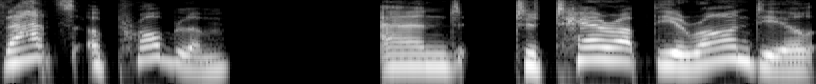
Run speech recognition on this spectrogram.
That's a problem. And to tear up the Iran deal,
